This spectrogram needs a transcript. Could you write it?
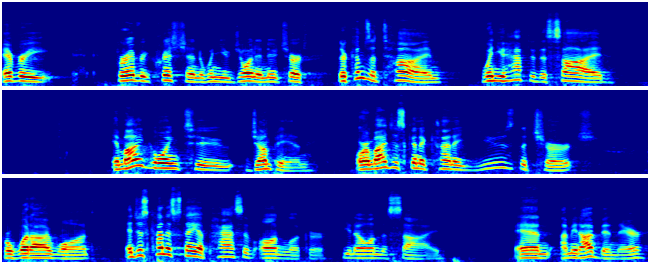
every for every Christian when you join a new church, there comes a time when you have to decide am I going to jump in or am I just going to kind of use the church for what I want and just kind of stay a passive onlooker, you know, on the side? And I mean, I've been there.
